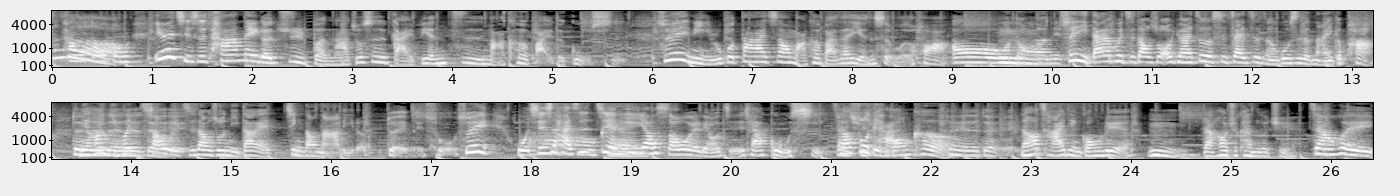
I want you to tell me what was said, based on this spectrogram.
真的，差不多攻，因为其实他那个剧本啊，就是改编自马克白的故事。所以你如果大概知道马克白在演什么的话，哦，我懂了。你所以你大概会知道说，哦，原来这个是在这整个故事的哪一个 part，然后你会稍微知道说你大概进到哪里了。对，没错。所以我其实还是建议要稍微了解一下故事，要做点功课。对对对，然后查一点攻略，嗯，然后去看这个剧，这样会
